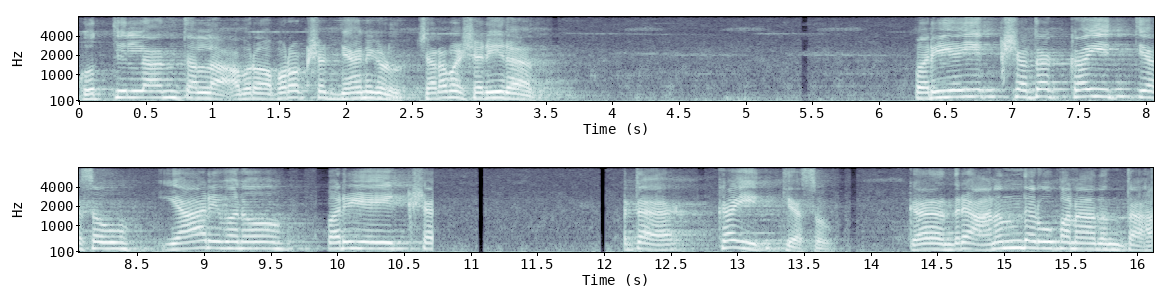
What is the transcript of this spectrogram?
ಗೊತ್ತಿಲ್ಲ ಅಂತಲ್ಲ, ಅವರು ಅಪರೋಕ್ಷ ಜ್ಞಾನಿಗಳು, ಚರಮ ಶರೀರ ಅದು. ಪರ್ಯೈಕ್ಷತ ಕೈ ಇತ್ಯಸೌ, ಯಾರಿವನು ಪರ್ಯೈಕ್ಷತ ಕ ಇತ್ಯಸೌ. ಕ ಅಂದರೆ ಆನಂದರೂಪನಾದಂತಹ,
